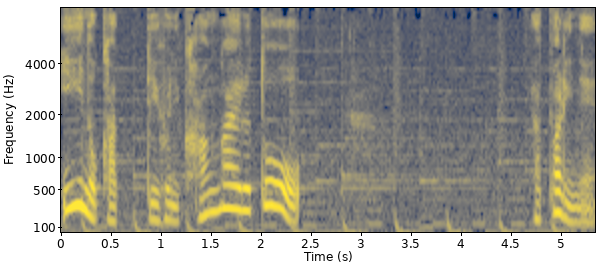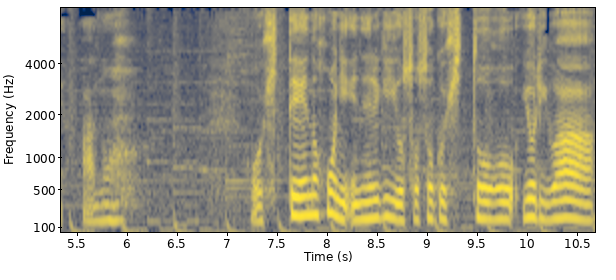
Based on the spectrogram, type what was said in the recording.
いいのかっていうふうに考えるとやっぱりねあのこう否定の方にエネルギーを注ぐ人よりは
